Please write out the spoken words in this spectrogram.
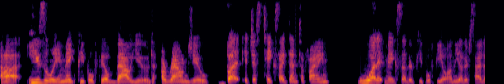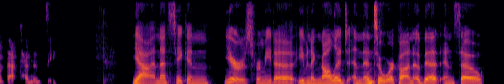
uh, easily make people feel valued around you but it just takes identifying what it makes other people feel on the other side of that tendency. Yeah and that's taken years for me to even acknowledge and then to work on a bit and so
